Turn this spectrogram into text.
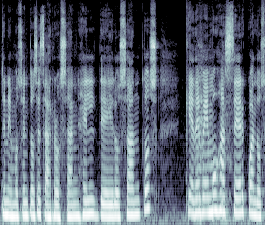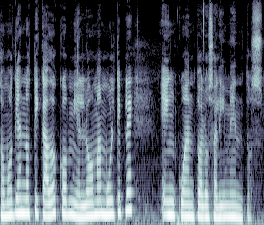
Tenemos entonces a Rosángel de los Santos. ¿Qué debemos hacer cuando somos diagnosticados con mieloma múltiple en cuanto a los alimentos?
